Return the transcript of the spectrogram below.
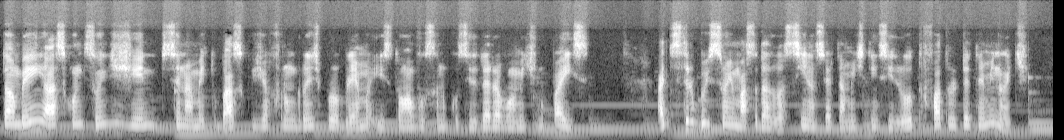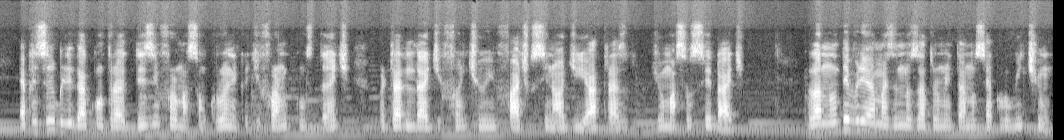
Também as condições de higiene e de saneamento básico que já foram um grande problema e estão avançando consideravelmente no país. A distribuição em massa das vacinas certamente tem sido outro fator determinante. É preciso brigar contra a desinformação crônica de forma constante, mortalidade infantil e enfático sinal de atraso de uma sociedade. Ela não deveria mais nos atormentar no século XXI.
